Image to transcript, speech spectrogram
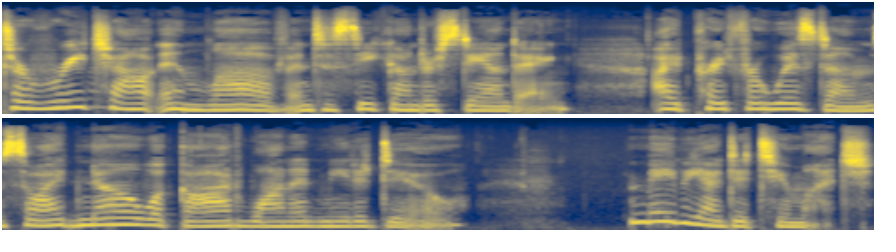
to reach out in love and to seek understanding. I had prayed for wisdom so I'd know what God wanted me to do. Maybe I did too much.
